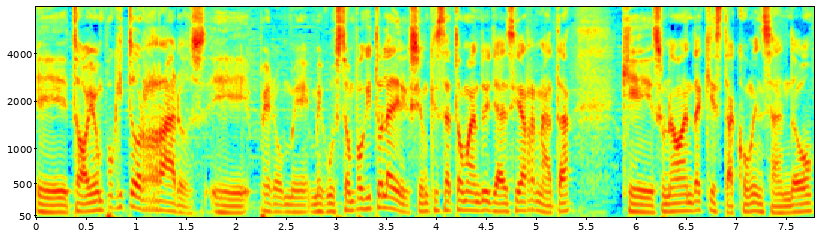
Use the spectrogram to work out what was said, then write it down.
Eh, todavía un poquito raros, eh, pero me, me gusta un poquito la dirección que está tomando. Y ya decía Renata que es una banda que está comenzando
